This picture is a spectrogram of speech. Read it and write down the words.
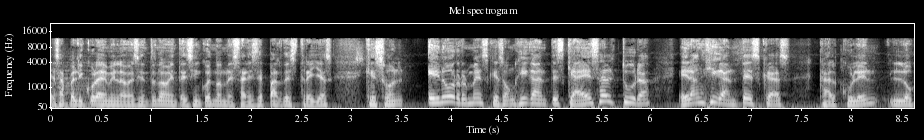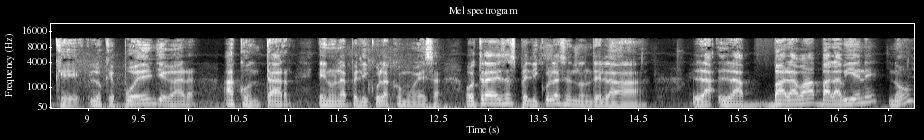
esa película de 1995 en donde están ese par de estrellas que son enormes, que son gigantes, que a esa altura eran gigantescas. Calculen lo que, lo que pueden llegar a contar en una película como esa. Otra de esas películas en donde la, la, la bala va, bala viene, ¿no?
